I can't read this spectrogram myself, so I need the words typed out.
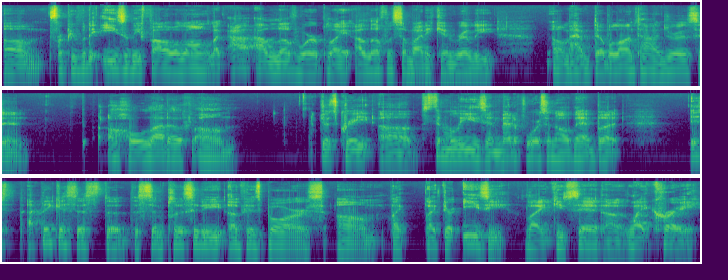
um, for people to easily follow along. Like I, I love wordplay. I love when somebody can really um, have double entendres and a whole lot of um, just great uh, similes and metaphors and all that. But it's I think it's just the the simplicity of his bars. Um, like like they're easy. Like he said, uh, like Cray,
